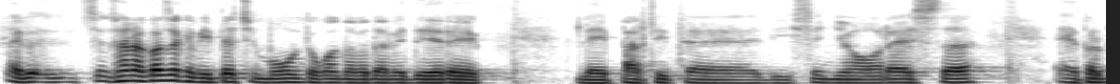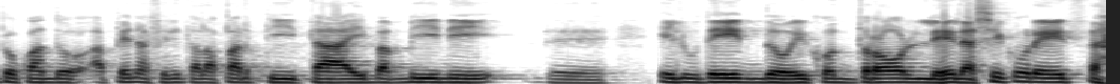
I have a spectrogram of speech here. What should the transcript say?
Ecco, c'è una cosa che mi piace molto quando vado a vedere le partite di Signores, è proprio quando appena finita la partita i bambini eh, eludendo i controlli e la sicurezza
